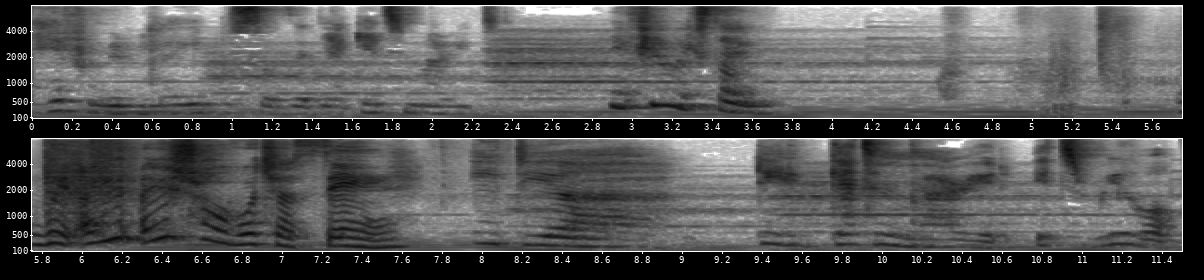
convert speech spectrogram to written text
I heard from a reliable source that they are getting married in a few weeks' time. Wait, are you, are you sure of what you're saying? Idia, they're getting married. It's real.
